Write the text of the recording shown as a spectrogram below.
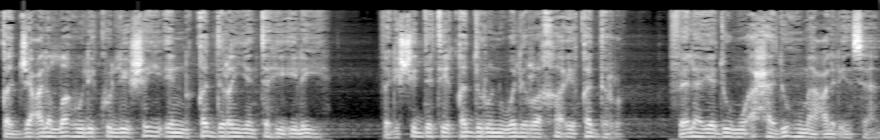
قد جعل الله لكل شيء قدرا ينتهي إليه فللشدة قدر وللرخاء قدر فلا يدوم أحدهما على الإنسان.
